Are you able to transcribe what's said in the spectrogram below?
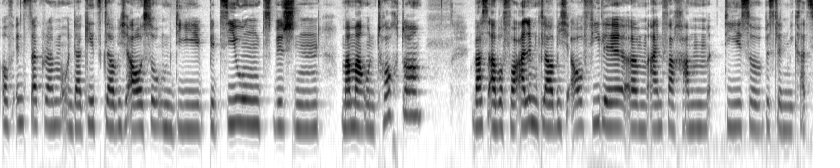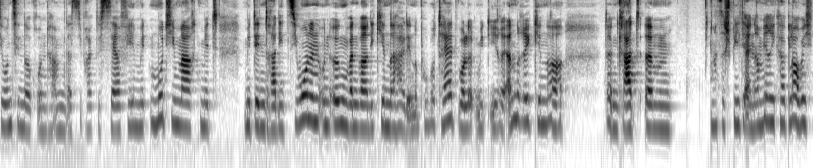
auf Instagram und da geht es, glaube ich, auch so um die Beziehung zwischen Mama und Tochter. Was aber vor allem, glaube ich, auch viele ähm, einfach haben, die so ein bisschen einen Migrationshintergrund haben, dass die praktisch sehr viel mit Mutti macht, mit, mit den Traditionen und irgendwann waren die Kinder halt in der Pubertät, wollen mit ihren anderen Kinder dann gerade, ähm, also spielt ja in Amerika, glaube ich,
